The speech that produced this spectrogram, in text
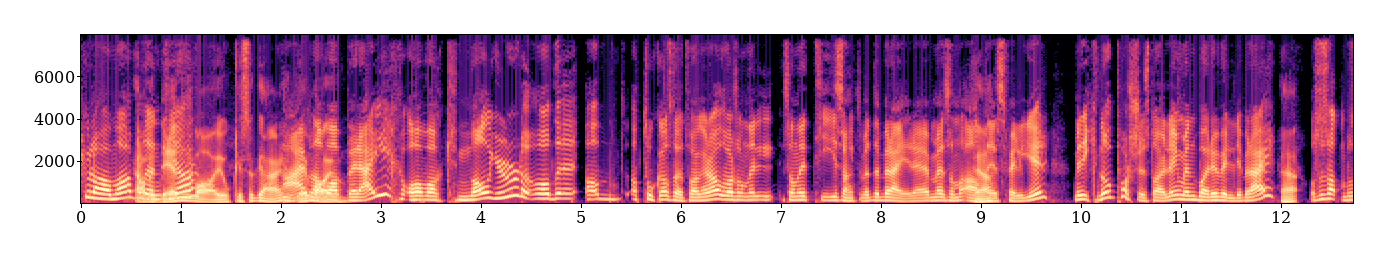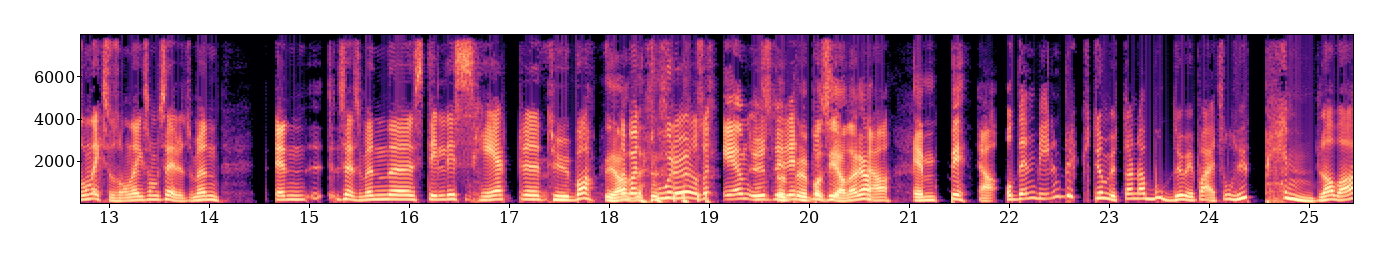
skulle han ha på Ja, men den den tida. var jo ikke så gæren. Nei, den men han var jo- brei, og han var knall gul, og det, han, han tok av støtfangerne. Det var sånne, sånne 10 cm breiere med sånne Ja. ATS-felger. Men ikke noe Porsche-styling, men bare veldig brei. Ja. Og så satte han på sånn eksosanlegg som ser ut som en en, ser ut som en eh, stilisert eh, tuba. Ja, det er bare to rør, og så én ut rett På sida der, ja. ja. Empi. Ja, og den bilen brukte jo mutter'n. Da bodde jo vi på Eidsvoll. Hun pendla da.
